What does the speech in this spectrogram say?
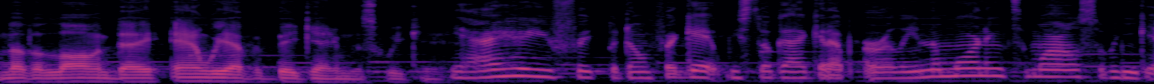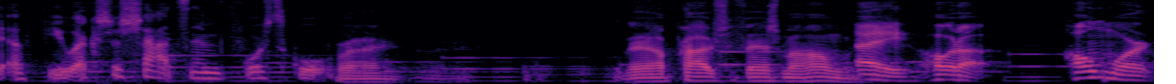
Another long day, and we have a big game this weekend. Yeah, I hear you, Freq, but don't forget, we still gotta get up early in the morning tomorrow so we can get a few extra shots in before school. Right. right. Then I probably should finish my homework. Hey, hold up. Homework?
